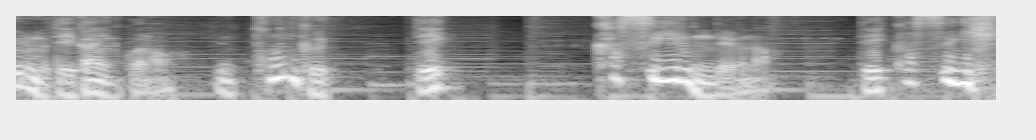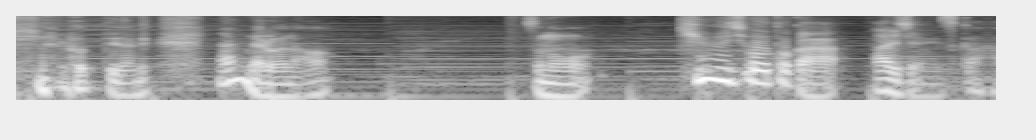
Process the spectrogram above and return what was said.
よりもでかいのかな？とにかくでっかすぎるんだよな。でかすぎるんだろうってなね。なんだろうな？その、球場とかあるじゃないですか。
